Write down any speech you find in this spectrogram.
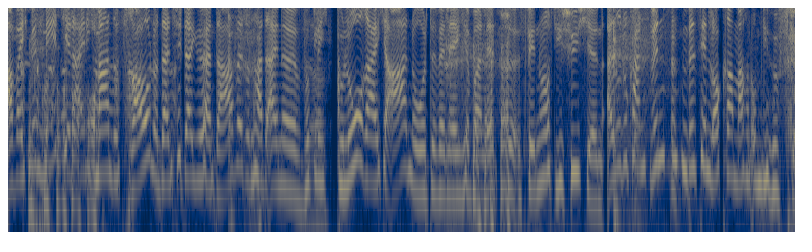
Aber ich bin Mädchen, eigentlich machen das Frauen und dann steht da Jürgen David und hat eine wirklich glorreiche A-Note, wenn er hier Ballett. Es fehlen nur noch die Schüchchen. Also du kannst Vincent ein bisschen lockerer machen um die Hüfte.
